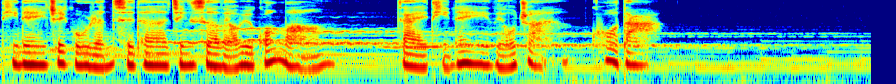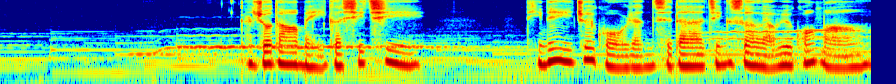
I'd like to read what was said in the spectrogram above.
体内这股仁慈的金色疗愈光芒在体内流转扩大，感受到每一个吸气。体内这股仁慈的金色疗愈光芒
